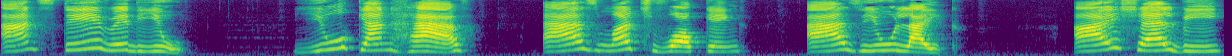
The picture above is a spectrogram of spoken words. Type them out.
and stay with you. You can have as much walking as you like. I shall be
